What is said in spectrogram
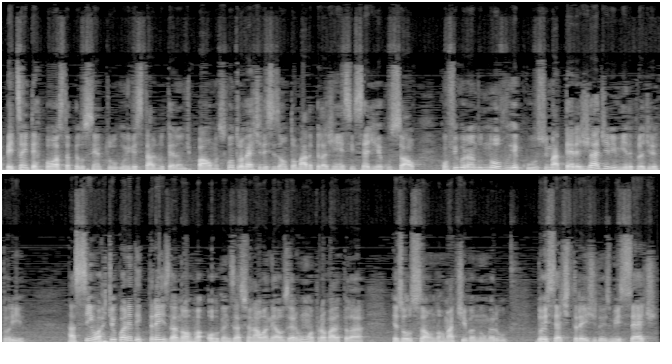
A petição interposta pelo Centro Universitário Luterano de Palmas controverte decisão tomada pela agência em sede recursal, configurando novo recurso em matéria já dirimida pela diretoria. Assim, o artigo 43 da norma organizacional ANEL 01, aprovada pela Resolução Normativa número 273 de 2007,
